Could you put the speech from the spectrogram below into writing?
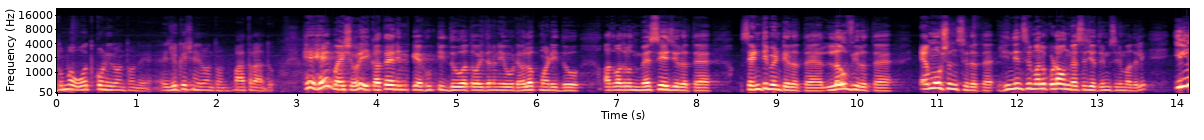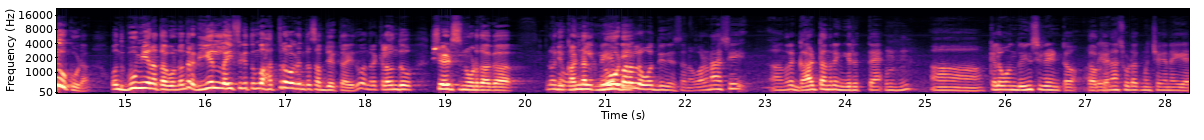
ತುಂಬಾ ಓದ್ಕೊಂಡಿರುವಂಥ ಒಂದು ಎಜುಕೇಷನ್ ಇರುವಂಥ ಒಂದು ಪಾತ್ರ ಅದು. ಹೇ ಹೇಗೆ ಮಹೇಶ್ ಅವರು ಈ ಕತೆ ನಿಮಗೆ ಹುಟ್ಟಿದ್ದು ಅಥವಾ ಇದನ್ನು ನೀವು ಡೆವಲಪ್ ಮಾಡಿದ್ದು ಅಥವಾ ಅದರೊಂದು ಮೆಸೇಜ್ ಇರುತ್ತೆ ಸೆಂಟಿಮೆಂಟ್ ಇರುತ್ತೆ ಲವ್ ಇರುತ್ತೆ ಎಮೋಷನ್ಸ್ ಇರುತ್ತೆ ಹಿಂದಿನ ಸಿನಿಮಾಲೂ ಕೂಡ ಒಂದು ಮೆಸೇಜ್ ಇತ್ತು ನಿಮ್ಮ ಸಿನಿಮಾದಲ್ಲಿ. ಇಲ್ಲೂ ಕೂಡ ಒಂದು ಭೂಮಿಯನ್ನು ತಗೊಂಡು ಅಂದರೆ ರಿಯಲ್ ಲೈಫಿಗೆ ತುಂಬ ಹತ್ತಿರವಾಗಿರುವಂಥ ಸಬ್ಜೆಕ್ಟ್ ಆಯಿತು ಅಂದ್ರೆ ಕೆಲವೊಂದು ಶೇಡ್ಸ್ ನೋಡಿದಾಗ ನೀವು ಕಣ್ಣಲ್ಲಿ ನೋಡಿ. ಓದಿದೆ ಸರ್ ವಾರಣಾಸಿ ಅಂದ್ರೆ ಘಾಟ್ ಅಂದ್ರೆ ಹಿಂಗಿರುತ್ತೆ. ಕೆಲವೊಂದು ಇನ್ಸಿಡೆಂಟ್ ಏನ ಸುಡಕ್ ಮುಂಚೆ ನನಗೆ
